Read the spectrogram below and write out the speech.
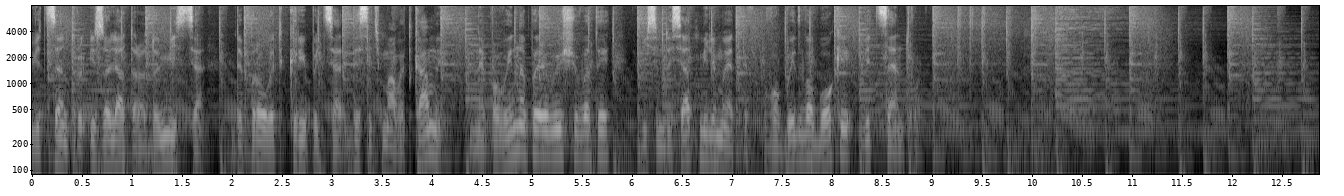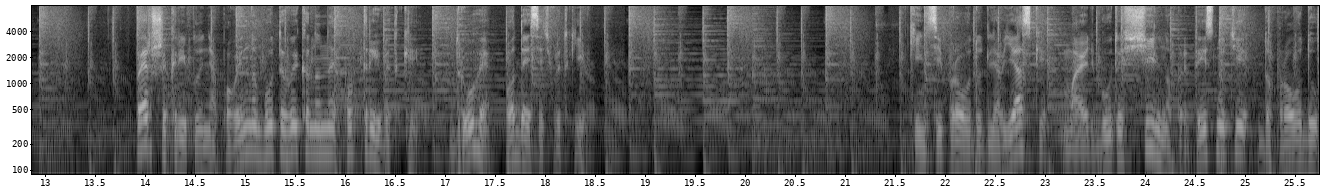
від центру ізолятора до місця, де провід кріпиться 10 витками, не повинна перевищувати 80 мм в обидва боки від центру. Перше кріплення повинно бути виконане по 3 витки, друге по 10 витків. Кінці проводу для в'язки мають бути щільно притиснуті до проводу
